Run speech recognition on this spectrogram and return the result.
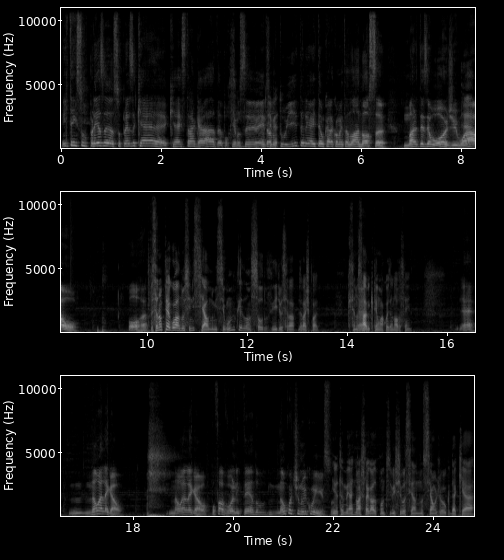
E tem surpresa, surpresa que é, que é estragada, porque Sim. você entra Você no vê- Twitter e aí tem um cara comentando lá, nossa, Mario 3D World, uau! Porra. Se você não pegou o anúncio inicial no segundo que ele lançou do vídeo, você vai levar spoiler. Porque você não É. sabe que tem uma coisa nova saindo. É, não é legal. Não é legal. Por favor, Nintendo, não continue com isso. E eu também não acho legal do ponto de vista de você anunciar um jogo que daqui a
